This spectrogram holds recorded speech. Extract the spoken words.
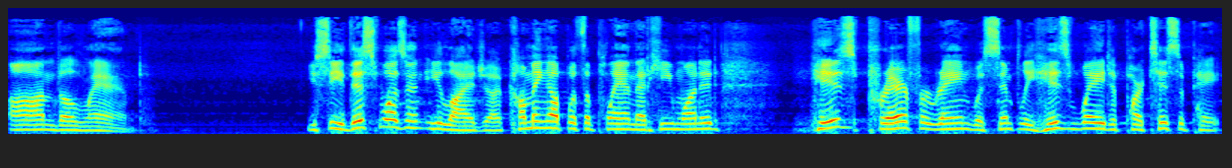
on the land. You see, this wasn't Elijah coming up with a plan that he wanted. His prayer for rain was simply his way to participate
